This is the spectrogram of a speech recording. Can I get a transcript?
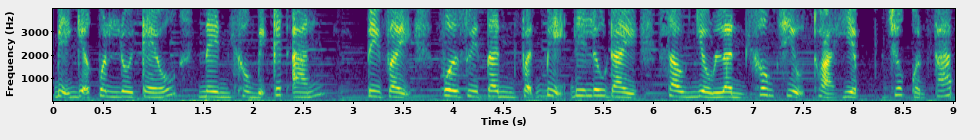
bị nghĩa quân lôi kéo nên không bị kết án. Tuy vậy, vua Duy Tân vẫn bị đi lưu đày sau nhiều lần không chịu thỏa hiệp trước quân Pháp.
